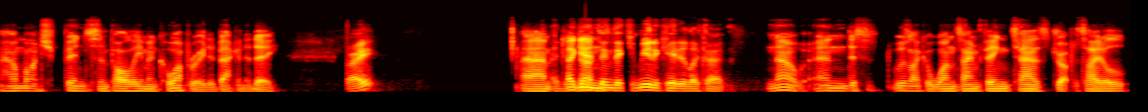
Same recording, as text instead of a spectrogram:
how much Vince and Paul Heyman cooperated back in the day. Right. Um, I did again, not think they communicated like that. no, and this was like a one-time thing. Taz dropped the title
